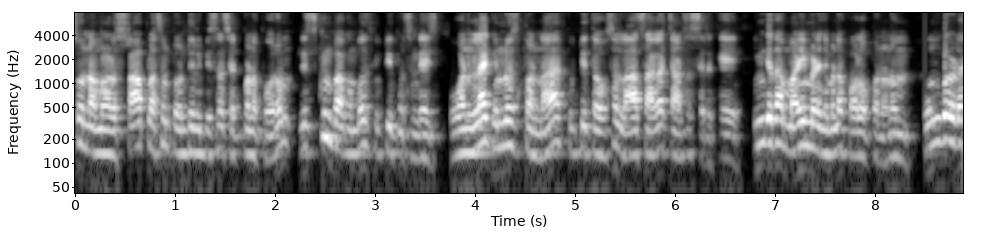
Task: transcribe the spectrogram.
ஸோ நம்மளோட ஸ்டாப் லாஸும் டுவெண்ட்டி ருபீஸ்ல செட் பண்ண போறோம். ரிஸ்க்னு பார்க்கும்போது fifty percentage one lakh invest பண்ணா ஃபிஃப்டி தௌசண்ட் லாஸ் ஆக சான்சஸ் இருக்கு. இங்க தான் மணி மேனேஜ்மெண்ட் ஃபாலோ பண்ணணும். உங்களோட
